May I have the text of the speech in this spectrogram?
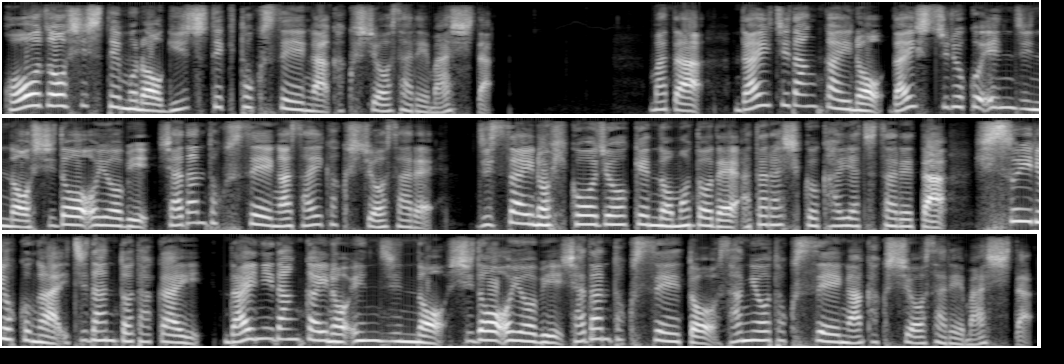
構造システムの技術的特性が確証されました。また、第一段階の大出力エンジンの始動及び遮断特性が再確証され、実際の飛行条件の下で新しく開発された、非水力が一段と高い、第二段階のエンジンの始動及び遮断特性と作業特性が確証されました。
